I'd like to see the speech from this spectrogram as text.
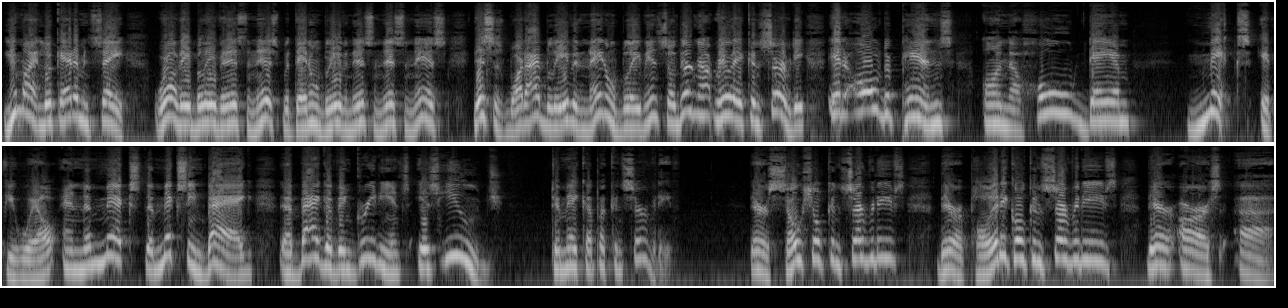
You might look at them and say, well, they believe in this and this, but they don't believe in this and this and this. This is what I believe and they don't believe in, so they're not really a conservative. It all depends on the whole damn mix, if you will, and the mix, the mixing bag, the bag of ingredients is huge to make up a conservative. There are social conservatives, there are political conservatives, there are uh,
